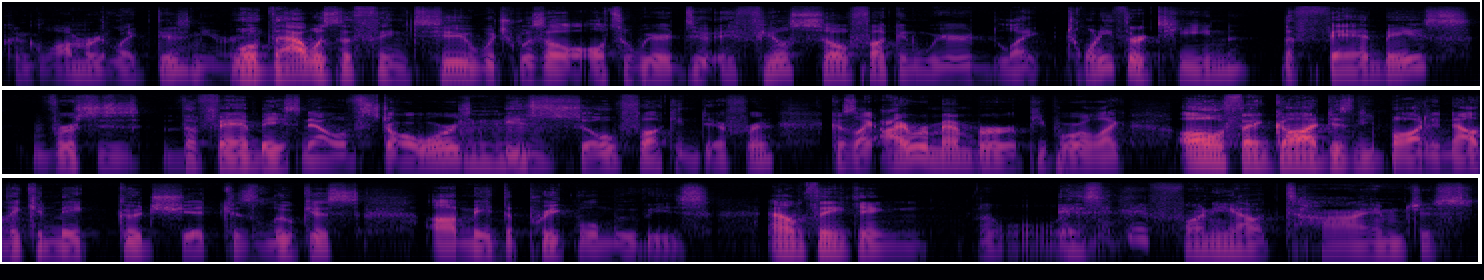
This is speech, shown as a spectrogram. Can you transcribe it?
conglomerate like Disney. Right? Well, that was the thing too, which was also weird. Dude, it feels so fucking weird. Like 2013, the fan base versus the fan base now of Star Wars Mhm. is so fucking different. Because like I remember people were like, "Oh, thank God Disney bought it. Now they can make good shit." Because Lucas uh, made the prequel movies, and I'm thinking, oh, Isn't it funny how time just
